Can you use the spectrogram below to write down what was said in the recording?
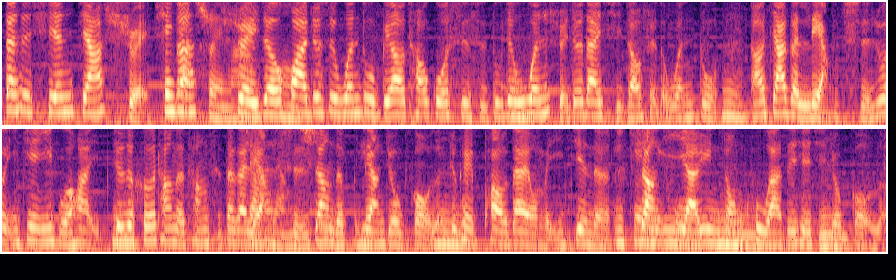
但是先加水，先加水吗？水的话就是温度不要超过四十度，嗯、就温水，就带洗澡水的温度。嗯，然后加个两匙，如果一件衣服的话，嗯、就是喝汤的汤匙大概两匙，这样的量就够了，嗯、就可以泡在我们一件的上衣啊、运动裤啊这些，其实就够了。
